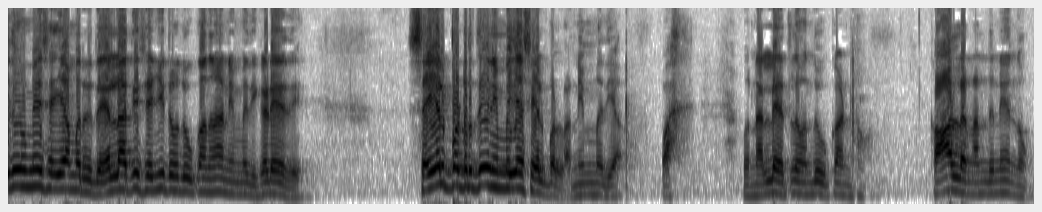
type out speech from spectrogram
எதுவுமே செய்யாமல் இருக்குது. எல்லாத்தையும் செஞ்சுட்டு வந்து உட்காந்துனா நிம்மதி கிடையாது. செயல்படுறதே நிம்மதியாக செயல்படலாம். நிம்மதியாக வா. ஒரு நல்ல இடத்துல வந்து உட்காந்துட்டோம் காலில் நடந்துனே இருந்தோம்.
